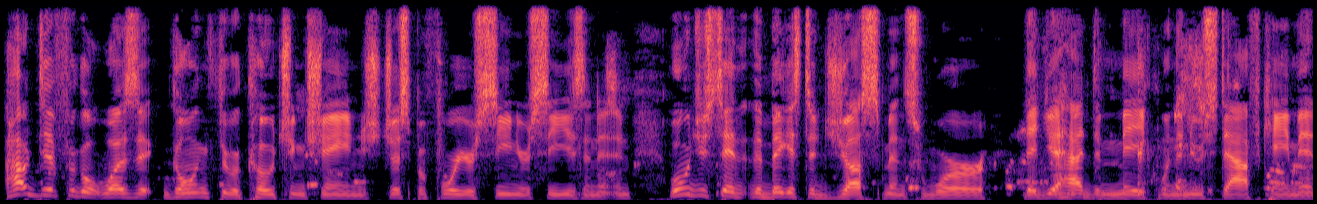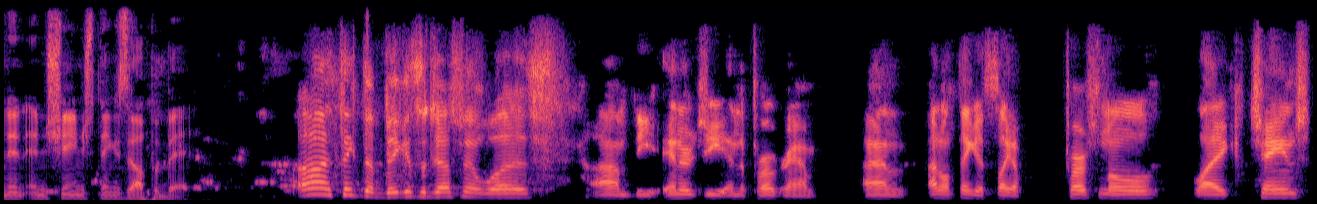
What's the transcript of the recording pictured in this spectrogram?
How difficult was it going through a coaching change just before your senior season? And what would you say that the biggest adjustments were that you had to make when the new staff came in and, and changed things up a bit? Uh, I think the biggest adjustment was um, the energy in the program, and I don't think it's like a personal like change.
